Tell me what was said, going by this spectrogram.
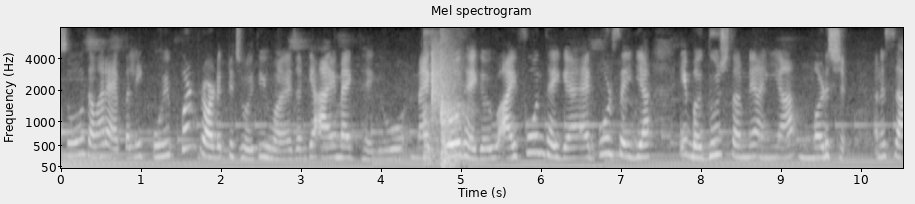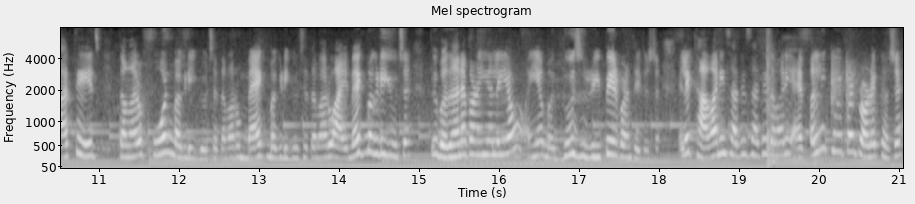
સો તમારે એપલની કોઈ પણ પ્રોડક્ટ જોઈતી હોય, જેમ કે આઈ મેક થઈ ગયું મેક પ્રો થઈ ગયું આઈફોન થઈ ગયા એરપોર્ટ થઈ ગયા, એ બધું જ તમને અહીંયા મળશે. અને સાથે જ તમારો ફોન બગડી ગયો છે, તમારું મેક બગડી ગયું છે, તમારું આઈમેક બગડી ગયું છે, તો એ બધાને પણ અહીંયા લઈ આવો, અહીંયા બધું જ રિપેર પણ થઈ જશે. એટલે ખાવાની સાથે સાથે તમારી એપલની કોઈ પણ પ્રોડક્ટ હશે,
